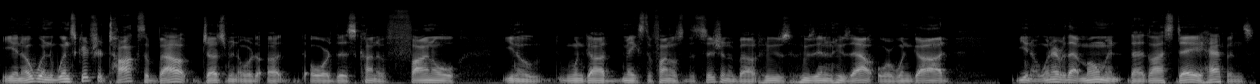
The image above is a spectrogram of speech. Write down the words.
You know, when when Scripture talks about judgment or uh, or this kind of final, you know, when God makes the final decision about who's who's in and who's out, or when God, you know, whenever that moment, that last day happens,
